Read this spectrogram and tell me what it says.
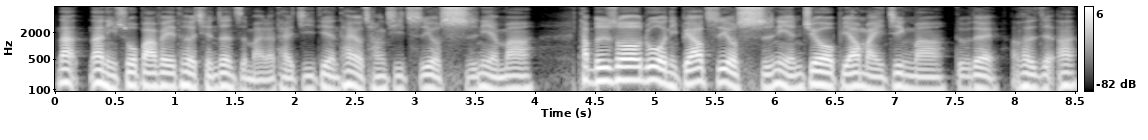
那那你说，巴菲特前阵子买了台积电，他有长期持有十年吗？他不是说如果你不要持有十年就不要买进吗？对不对？啊啊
